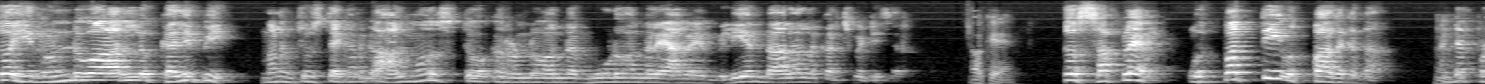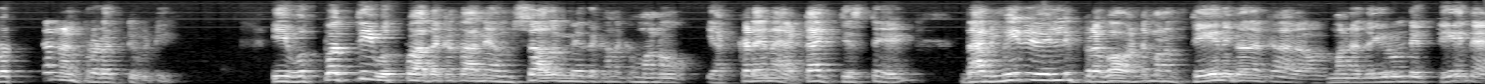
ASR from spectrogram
సో ఈ రెండు వార్లు కలిపి మనం చూస్తే కనుక ఆల్మోస్ట్ ఒక రెండు వందల మూడు వందల యాభై బిలియన్ డాలర్లు ఖర్చు పెట్టేశారు. ఓకే. సో సప్లై ఉత్పత్తి ఉత్పాదకత అంటే ప్రొడక్షన్ అండ్ ప్రొడక్టివిటీ. ఈ ఉత్పత్తి ఉత్పాదకత అనే అంశాల మీద కనుక మనం ఎక్కడైనా అటాక్ చేస్తే దాని మీద వెళ్ళి ప్రభావం అంటే మనం తేనె కనుక మన దగ్గర ఉండే తేనె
